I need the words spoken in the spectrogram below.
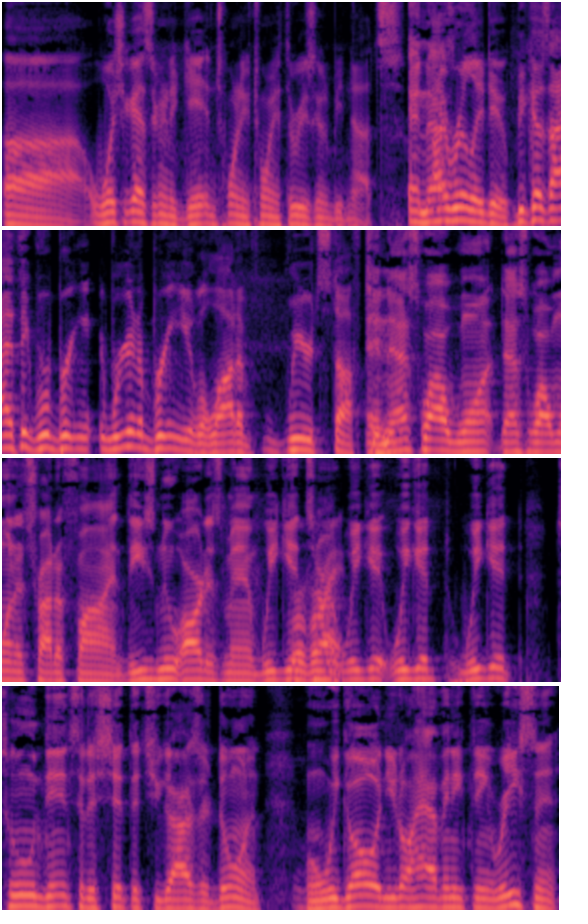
uh, what you guys are going to get in 2023 is going to be nuts. And I really do because I think we're bringing we're going to bring you a lot of weird stuff too. and that's why I want. That's why I want to try to find these new artists, man. We get turned- right. we get we get we get tuned into the shit that you guys are doing. When we go and you don't have anything recent,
